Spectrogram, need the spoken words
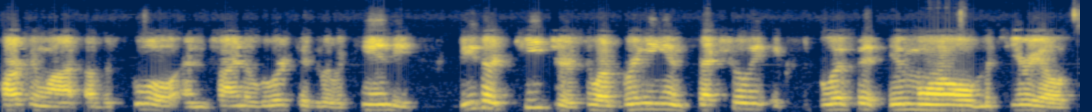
parking lot of the school and trying to lure kids with candy. These are teachers who are bringing in sexually explicit, immoral materials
